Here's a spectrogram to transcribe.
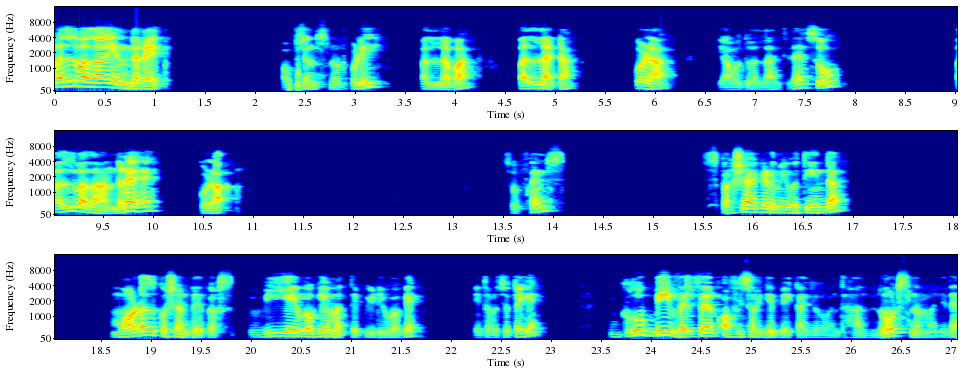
ಪಲ್ವಲ ಎಂದರೆ ಆಪ್ಷನ್ಸ್ ನೋಡ್ಕೊಳ್ಳಿ. ಪಲ್ಲವ, ಪಲ್ಲಟ, ಕೊಳ ಯಾವುದು ಅಲ್ಲ ಅಂತಿದೆ. ಸೊ ಪಲ್ವಲ ಅಂದರೆ ಕೊಳ. ಸೊ ಫ್ರೆಂಡ್ಸ್ ಸ್ಪರ್ಶ ಅಕಾಡೆಮಿ ವತಿಯಿಂದ model question papers V A ಒಗೆ ಮತ್ತು ಪಿ ಡಿ ಒಗೆ ಇದರ ಜೊತೆಗೆ ಗ್ರೂಪ್ ಬಿ ವೆಲ್ಫೇರ್ ಆಫೀಸರ್ಗೆ ಬೇಕಾಗಿರುವಂತಹ ನೋಟ್ಸ್ ನಮ್ಮಲ್ಲಿದೆ.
